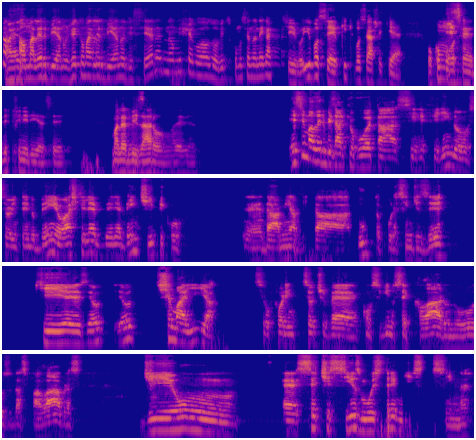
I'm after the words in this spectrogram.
Não, Mas... Ao malerbiano, um jeito malerbiano de ser não me chegou aos ouvidos como sendo negativo. E você, o que, que você acha que é? Ou como esse... você definiria se malerbizar ou malerbiano? Esse malerbizar que o Juan está se referindo, se eu entendo bem, eu acho que ele é, ele é bem típico é, da minha vida adulta, por assim dizer, que eu, eu chamaria, se eu for se eu tiver conseguindo ser claro no uso das palavras, de um é, ceticismo extremista, assim, né?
